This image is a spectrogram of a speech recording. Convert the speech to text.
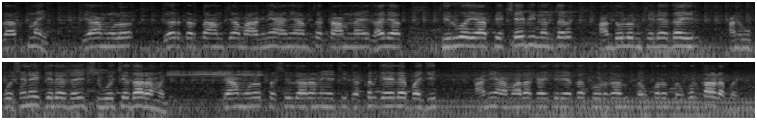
जात नाही. यामुळं जर करता आमच्या मागण्या आणि आमचं काम नाही झाल्यास हिरवं यापेक्षाही बी नंतर आंदोलन केल्या जाईल आणि उपोषणही केल्या जाईल शिवच्या दारामध्ये. त्यामुळं तहसीलदाराने याची दखल घ्यायला पाहिजे आणि आम्हाला काहीतरी याचा तोडगा लवकरात लवकर काढला पाहिजे.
